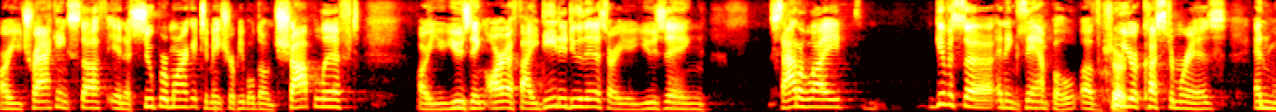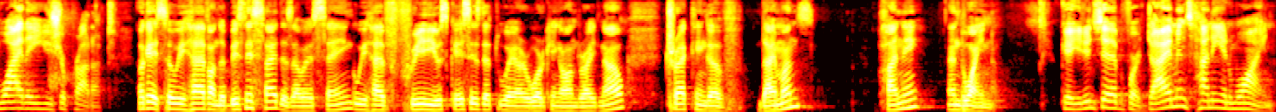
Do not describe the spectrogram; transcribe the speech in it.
are you tracking stuff in a supermarket to make sure people don't shoplift? Are you using RFID to do this? Are you using satellite? Give us a, an example of sure. who your customer is and why they use your product. Okay, so we have on the business side, as I was saying, we have three use cases that we are working on right now tracking of diamonds, honey, and wine. Okay, you didn't say that before. Diamonds, honey, and wine.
